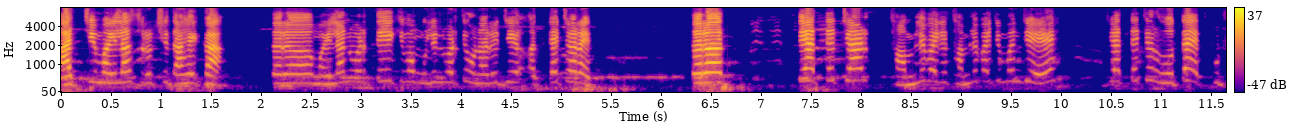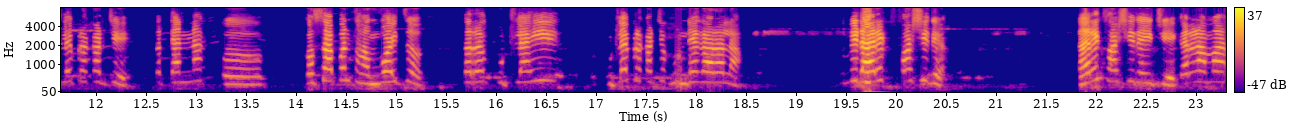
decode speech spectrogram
आजची महिला सुरक्षित आहे का? तर महिलांवरती किंवा मुलींवरती होणारे जे अत्याचार आहेत तर ते अत्याचार थांबले पाहिजे. थांबले पाहिजे म्हणजे जे अत्याचार होत आहेत कुठल्याही प्रकारचे तर त्यांना कसं आपण थांबवायचं? तर कुठल्याही कुठल्याही प्रकारच्या गुन्हेगाराला तुम्ही डायरेक्ट फाशी द्या. डायरेक्ट फाशी द्यायची कारण आम्हा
